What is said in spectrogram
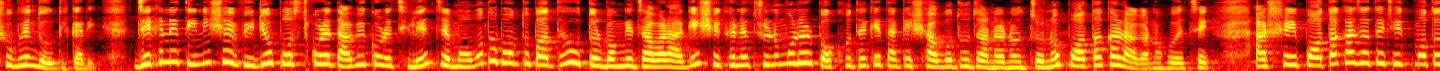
শুভেন্দু অধিকারী। যেখানে তিনি সেই ভিডিও পোস্ট করে দাবি করেছিলেন যে মমতা বন্দ্যোপাধ্যায় উত্তরবঙ্গে যাওয়ার আগে সেখানে তৃণমূলের পক্ষ থেকে তাকে স্বাগত জানানোর জন্য পতাকা লাগানো হয়েছে। আর সেই পতাকা যাতে ঠিকমতো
